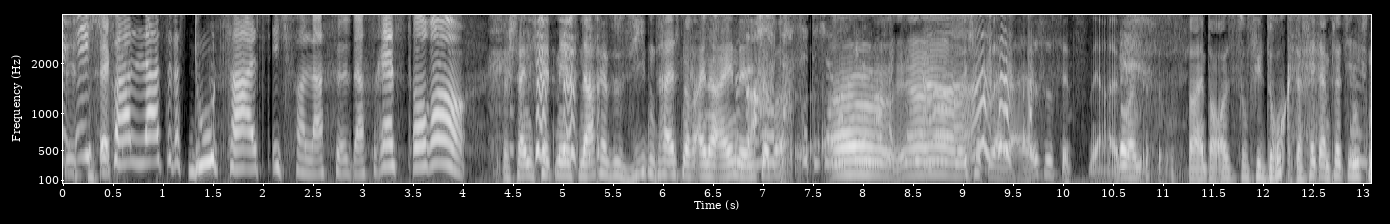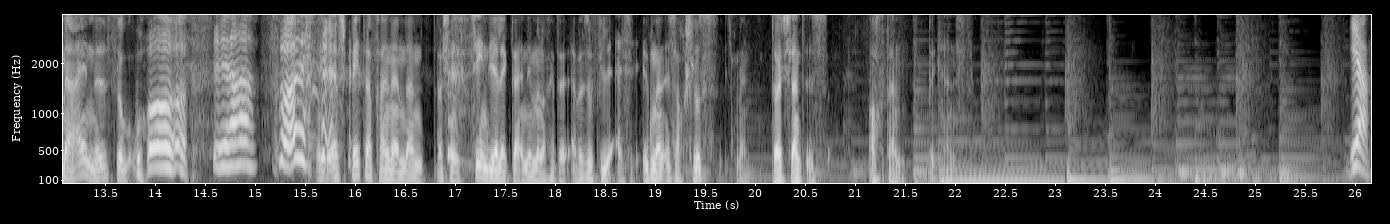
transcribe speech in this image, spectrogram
sie ist ich weg. Ich verlasse das. Du zahlst, ich verlasse das Restaurant. Wahrscheinlich fällt mir jetzt nachher so siebenteils noch einer ein. Also, ich oh, aber, das hätte ich ja noch äh, ja, ich hab, Es ist jetzt, ja, irgendwann, ist, es war einfach so viel Druck, da fällt einem plötzlich nichts mehr ein. Das ist so, wow. Ja, voll. Und erst später fallen einem dann wahrscheinlich zehn Dialekte ein, die man noch hätte. Aber so viele, also irgendwann ist auch Schluss. Ich meine, Deutschland ist auch dann begrenzt. Ja,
